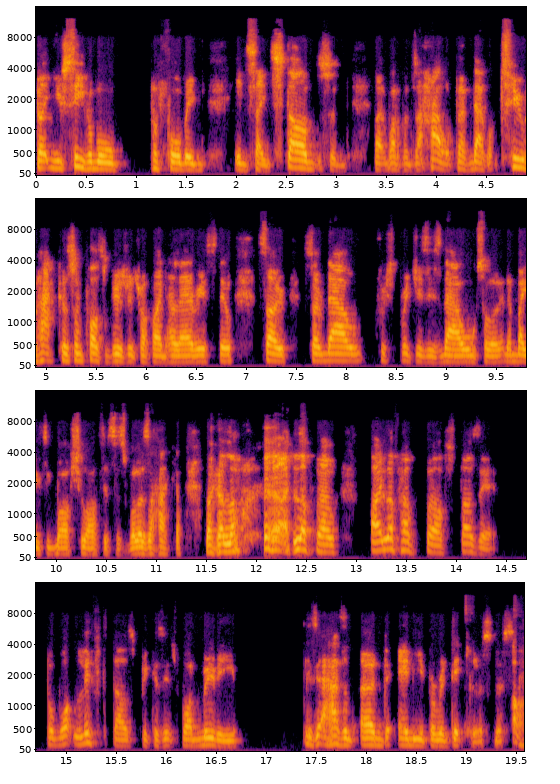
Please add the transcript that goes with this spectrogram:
but you see them all performing insane stunts and like one of them's a hacker. They've now got two hackers on Fast and Furious, which I find hilarious still. So so now Chris Bridges is now also an amazing martial artist as well as a hacker. Like I love I love how I love how Fast does it. But what Lift does, because it's one movie, is it hasn't earned any of the ridiculousness. Oh.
